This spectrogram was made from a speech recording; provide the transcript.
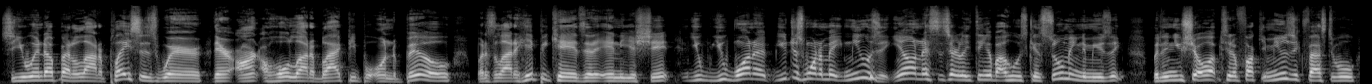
So you end up at a lot of places where there aren't a whole lot of black people on the bill, but it's a lot of hippie kids that are into your shit. You you wanna you just wanna make music. You don't necessarily think about who's consuming the music, but then you show up to the fucking music festival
